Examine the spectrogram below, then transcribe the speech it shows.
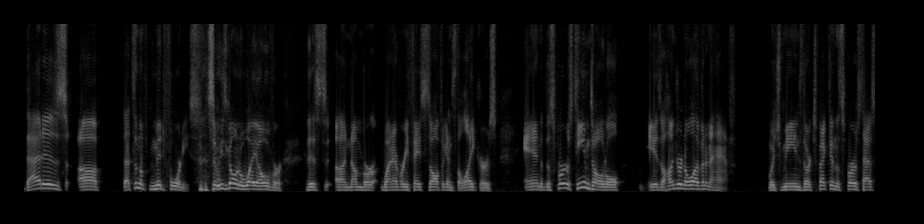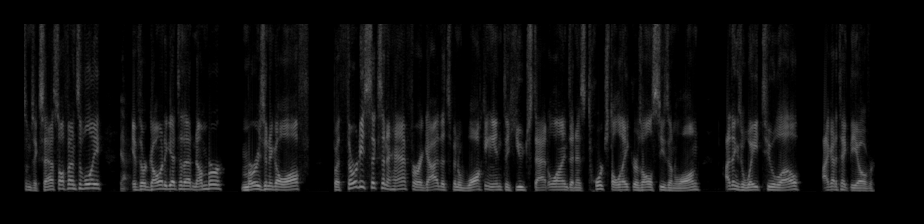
that is uh that's in the mid 40s. so he's going way over this uh, number whenever he faces off against the Lakers. And the Spurs team total is 111 and a half, which means they're expecting the Spurs to have some success offensively. Yeah. If they're going to get to that number, Murray's going to go off. But 36 and a half for a guy that's been walking into huge stat lines and has torched the Lakers all season long, I think is way too low. I got to take the over.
